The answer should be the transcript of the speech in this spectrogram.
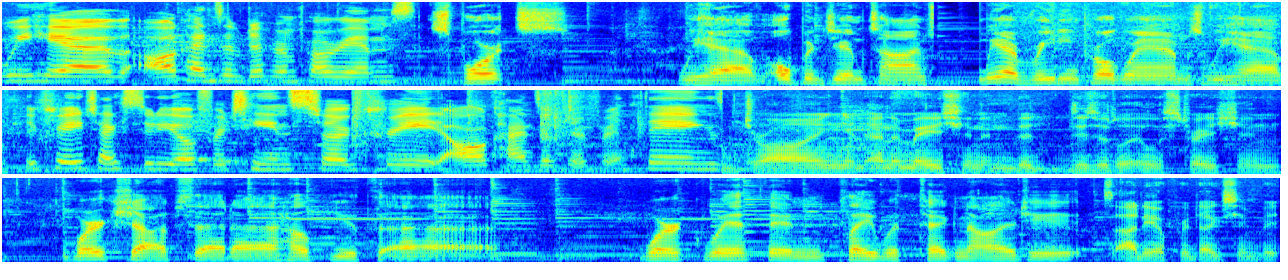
We have all kinds of different programs. Sports, we have open gym times, we have reading programs, we have the Create Tech Studio for teens to create all kinds of different things. Drawing and animation and di digital illustration. Workshops that uh, help youth uh, work with and play with technology. It's audio production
